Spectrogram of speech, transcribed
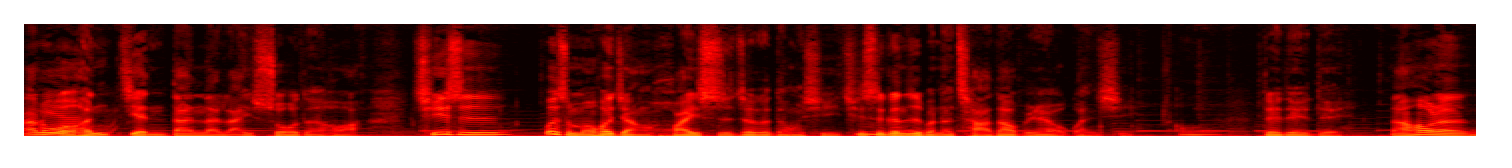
那如果很简单的来说的话，其实为什么会讲怀石这个东西？其实跟日本的茶道比较有关系哦。对对对，然后呢，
